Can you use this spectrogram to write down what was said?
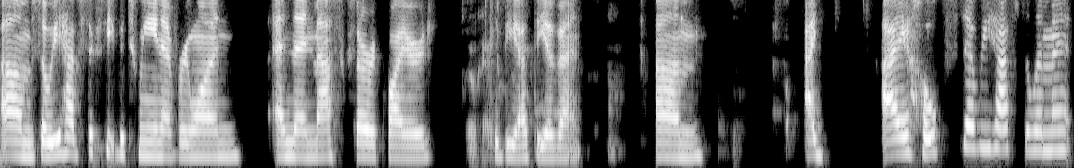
um so we have six feet between everyone and then masks are required okay, to be at the event. Um i i hope that we have to limit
